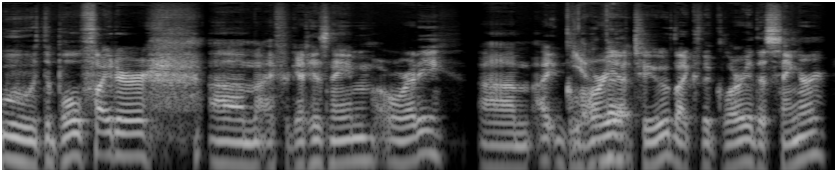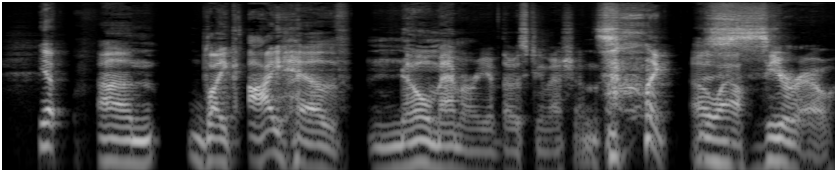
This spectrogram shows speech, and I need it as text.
ooh, the bullfighter. Um, I forget his name already. Um, I, Gloria the- too, like the Gloria the singer. Yep. Um, like I have no memory of those two missions. like Oh, wow. zero.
